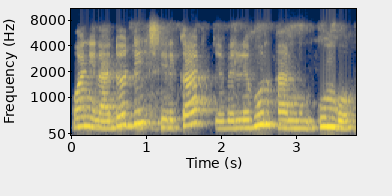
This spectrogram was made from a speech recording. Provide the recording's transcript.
one in Adodi, Sirikat, Jebel Lemun, and Gumbo.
